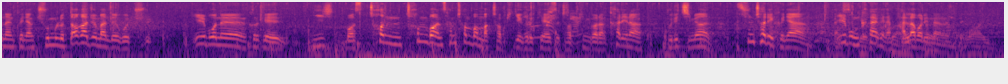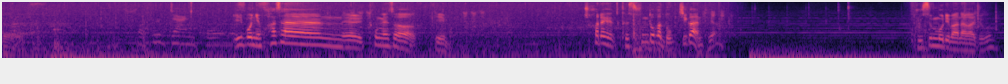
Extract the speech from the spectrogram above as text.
는 그냥 주물로 떠가지고 만들고 주, 일본은 그렇게 20, 뭐 1000, 1000번, 3000번 막 접히게 그렇게 해서 접힌 거랑 칼이랑 부딪히면 순철이 그냥 일본 칼 그냥 발라버린다는데. 일본이 화산을 통해서 이렇게 철의 그 순도가 높지가 않대요. 불순물이 많아가지고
